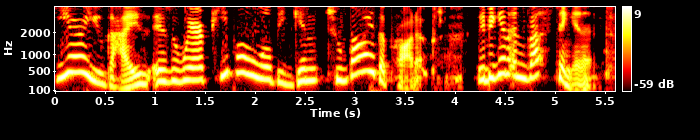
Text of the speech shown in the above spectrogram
here, you guys, is where people will begin to buy the product. They begin investing in it.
